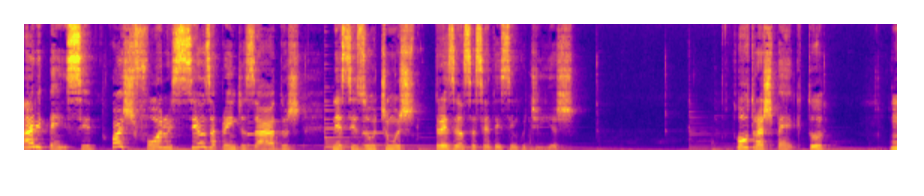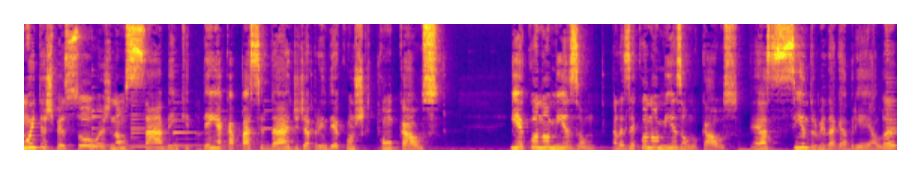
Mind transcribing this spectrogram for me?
Pare e pense: quais foram os seus aprendizados nesses últimos 365 dias? Outro aspecto: muitas pessoas não sabem que têm a capacidade de aprender com, os, com o caos e economizam, elas economizam no caos. É a síndrome da Gabriela.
